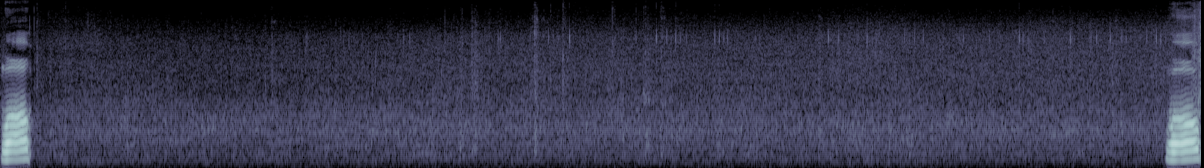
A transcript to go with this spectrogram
Whoa. Whoa.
